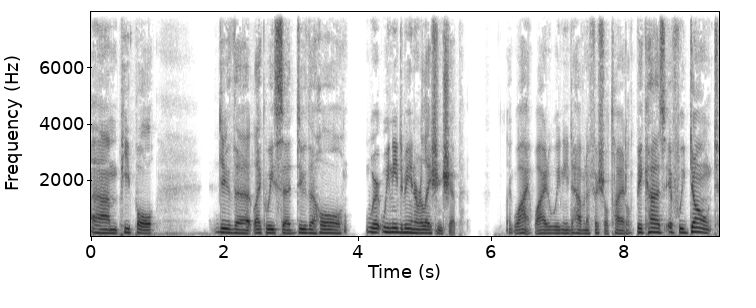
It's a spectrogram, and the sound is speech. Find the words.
um, people do the like we said do the whole we're, we need to be in a relationship. Like why? Why do we need to have an official title? Because if we don't,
